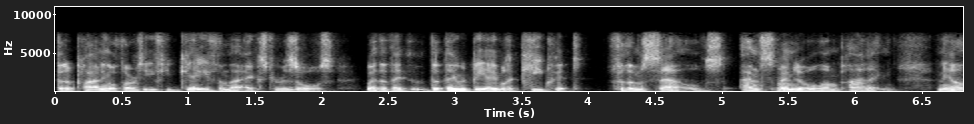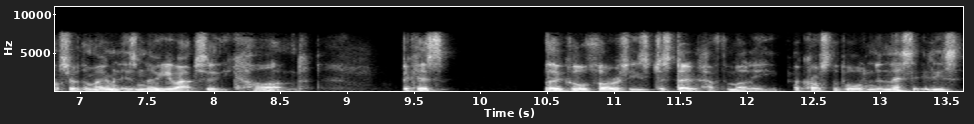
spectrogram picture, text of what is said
that a planning authority, if you gave them that extra resource, whether they that they would be able to keep it for themselves and spend it all on planning? And the answer at the moment is no, you absolutely can't. Because local authorities just don't have the money across the board. And unless it is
